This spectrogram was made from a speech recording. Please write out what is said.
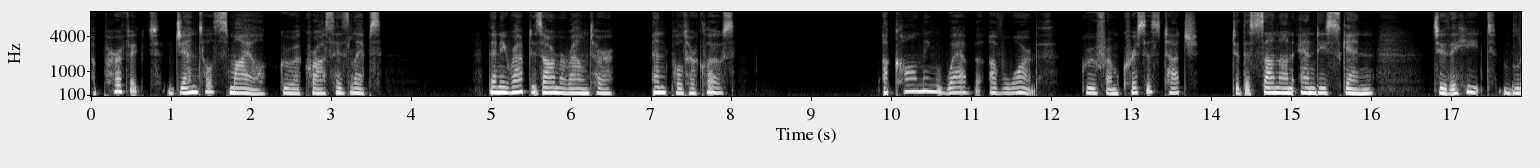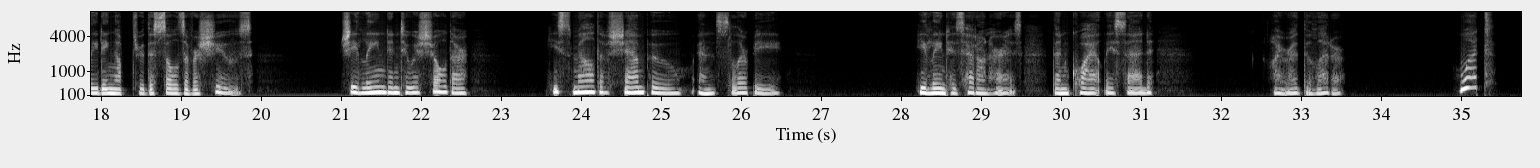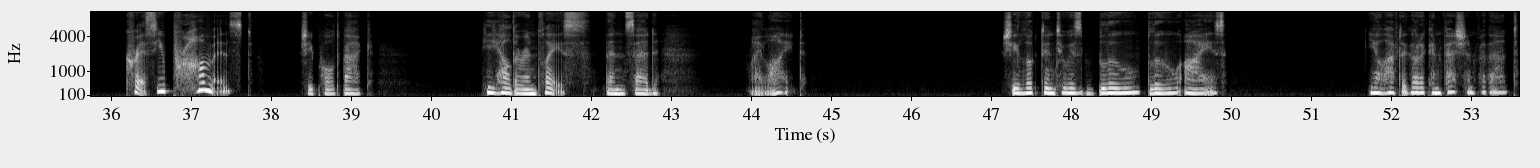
a perfect, gentle smile grew across his lips. Then he wrapped his arm around her and pulled her close. A calming web of warmth grew from Chris's touch to the sun on Andy's skin to the heat bleeding up through the soles of her shoes. She leaned into his shoulder. He smelled of shampoo and Slurpee. He leaned his head on hers, then quietly said, I read the letter. What? Chris, you promised. She pulled back. He held her in place, then said, I lied. She looked into his blue, blue eyes. You'll have to go to confession for that.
